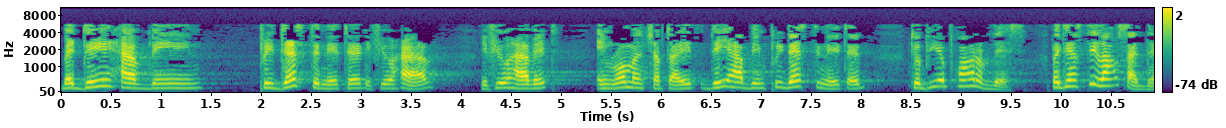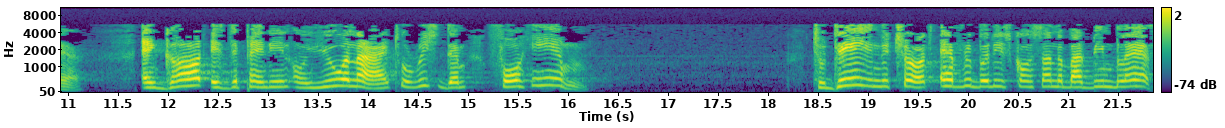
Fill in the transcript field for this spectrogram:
But they have been predestinated, if you have, if you have it, in Romans chapter 8, they have been predestinated to be a part of this. But they're still outside there. And God is depending on you and I to reach them for Him. Today in the church, everybody is concerned about being blessed.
